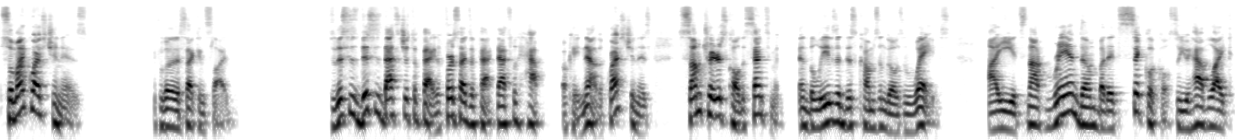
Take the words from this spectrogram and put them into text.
So my question is, if we go to the second slide. So this is this is that's just a fact. The first side's a fact. That's what happened. Okay, now the question is, some traders call it sentiment and believes that this comes and goes in waves, i.e., it's not random, but it's cyclical. So you have like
